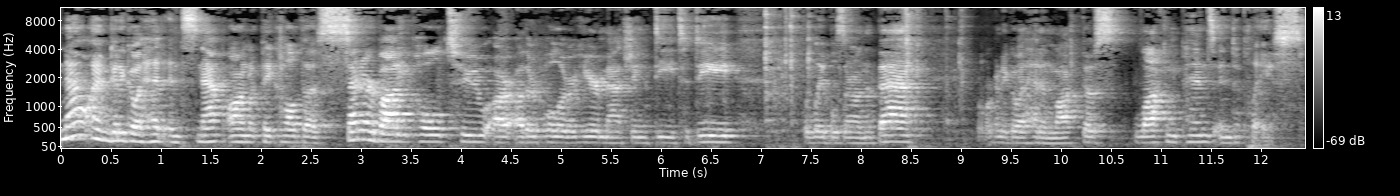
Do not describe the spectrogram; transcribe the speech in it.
Now I'm gonna go ahead and snap on what they call the center body pole to our other pole over here, matching D to D. The labels are on the back. We're gonna go ahead and lock those locking pins into place.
